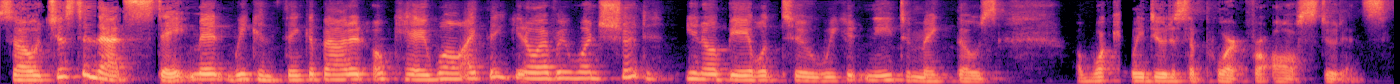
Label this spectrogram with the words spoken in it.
So just in that statement, we can think about it. Okay, well, I think you know everyone should you know be able to. We could need to make those. Uh, what can we do to support for all students?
